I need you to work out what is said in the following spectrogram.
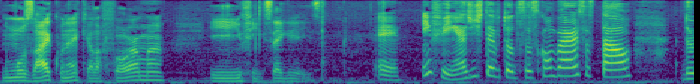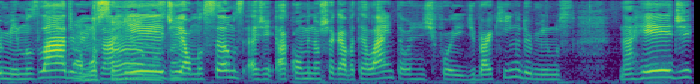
no mosaico, né? Que ela forma. E enfim, segue aí. É. Enfim, a gente teve todas essas conversas tal. Dormimos lá, dormimos na Almoçamos, rede, né? almoçamos. A, gente, a Kombi não chegava até lá, então a gente foi de barquinho, dormimos na rede.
